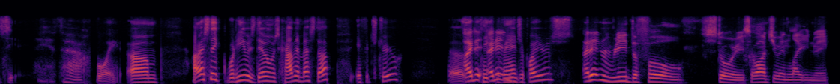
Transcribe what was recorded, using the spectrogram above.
see, oh boy. Um, I just think what he was doing was kind of messed up. If it's true, uh, I did- I taking advantage didn't- of players. I didn't read the full story, so why don't you enlighten me?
